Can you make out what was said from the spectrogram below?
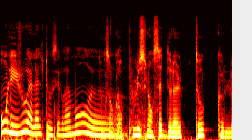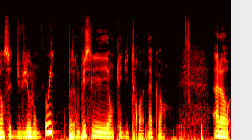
on les joue à l'alto. C'est vraiment. euh, Donc c'est encore plus l'ancêtre de l'alto que l'ancêtre du violon. Oui. Parce qu'en plus il est en clé du 3, d'accord. Alors,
